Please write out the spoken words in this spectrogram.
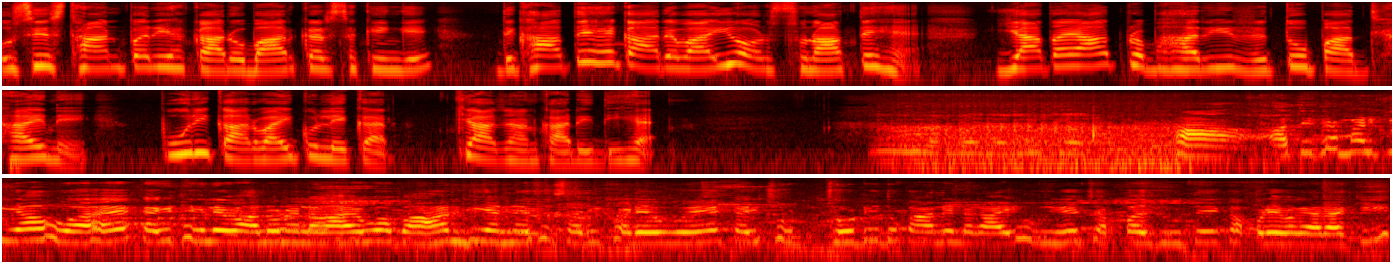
उसी स्थान पर यह कारोबार कर सकेंगे। दिखाते हैं कार्रवाई और सुनाते हैं। यातायात प्रभारी ऋतुपाध्याय ने पूरी कार्रवाई को लेकर क्या जानकारी दी है। हाँ अतिक्रमण किया हुआ है। कई ठेले वालों ने लगाया हुआ वाहन भी अननेसेसरी खड़े हुए हैं। कई छो, छोटी दुकानें लगाई हुई हैं चप्पल जूते कपड़े वगैरह की।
